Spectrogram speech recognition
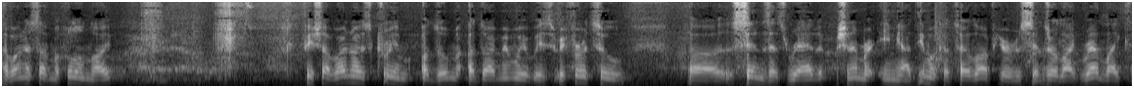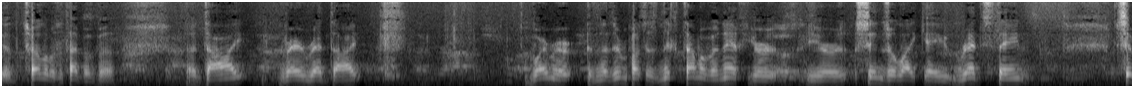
Avonis of Mechulam Loi. Fish Avonis Kriyim Adum Adoimim, we refer to uh, sins as red. Shenemar Im Yadimo If your sins are like red, like the toilet was a type of a, a dye, very red dye. The different part says Nichtama Your your sins are like a red stain. So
